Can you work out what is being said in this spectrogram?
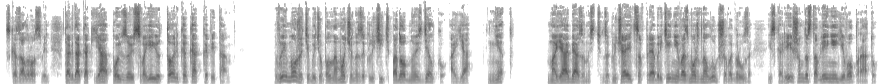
— сказал Росвель, — тогда как я пользуюсь своею только как капитан. Вы можете быть уполномочены заключить подобную сделку, а я — нет. Моя обязанность заключается в приобретении, возможно, лучшего груза и скорейшем доставлении его прату.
